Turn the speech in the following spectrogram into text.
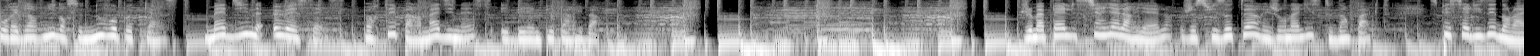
Et bienvenue dans ce nouveau podcast Made in ESS, porté par Madines et BNP Paribas. Je m'appelle Cyrielle Ariel, je suis auteur et journaliste d'impact, spécialisée dans la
